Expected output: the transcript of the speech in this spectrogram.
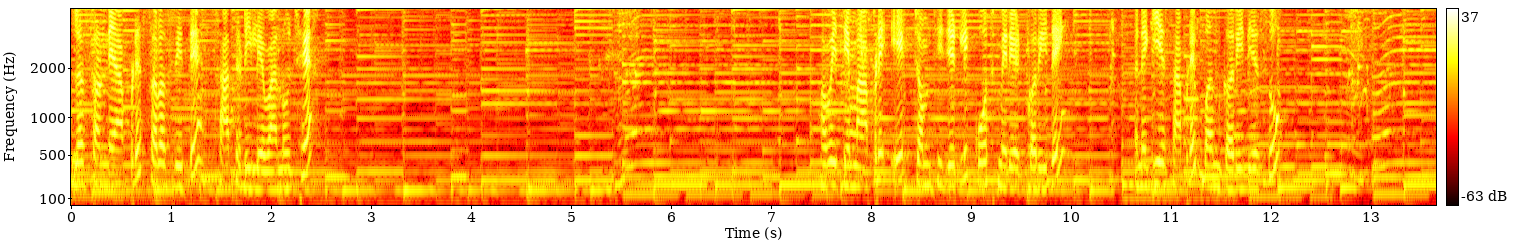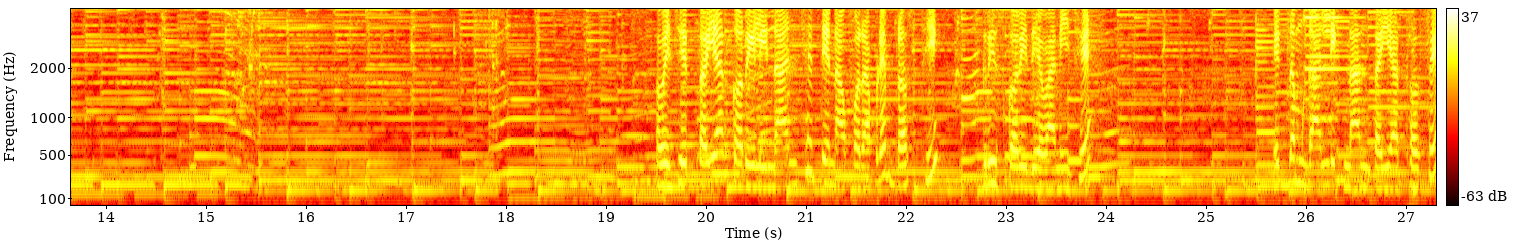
લસણને આપણે સરસ રીતે સાતડી લેવાનું છે. હવે તેમાં આપણે એક ચમચી જેટલી કોથમીર એડ કરી દઈ. અને ગેસ આપણે બંધ કરી દઈશું હવે જે તૈયાર કરેલી નાન છે તેના ઉપર આપણે બ્રશથી ગ્રીસ કરી દેવાની છે. એકદમ ગાર્લિક નાન તૈયાર થશે.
